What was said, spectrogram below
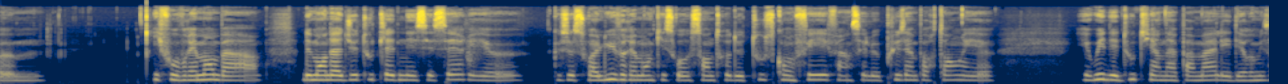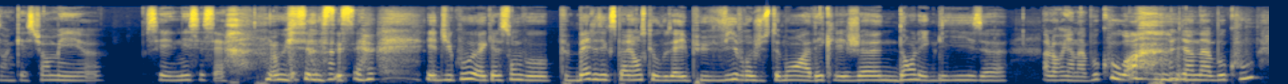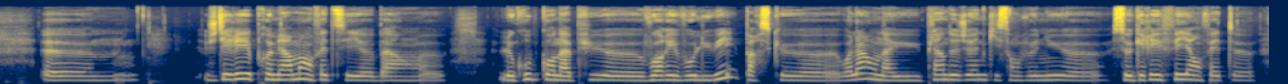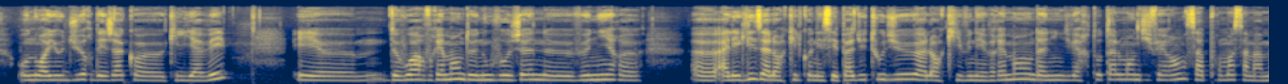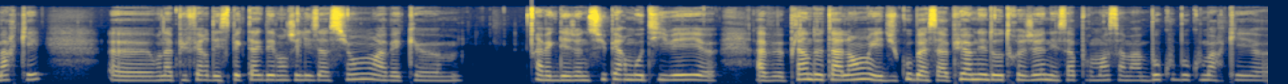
il faut vraiment ben, demander à Dieu toute l'aide nécessaire et que ce soit lui vraiment qui soit au centre de tout ce qu'on fait. Enfin, c'est le plus important. Et, et oui, des doutes, il y en a pas mal et des remises en question, mais c'est nécessaire. oui, c'est nécessaire. Et du coup, euh, quelles sont vos plus belles expériences que vous avez pu vivre justement avec les jeunes dans l'église Alors, il y en a beaucoup. Hein. il y en a beaucoup. Euh, je dirais, premièrement, en fait, c'est euh, ben, le groupe qu'on a pu voir évoluer parce que voilà, on a eu plein de jeunes qui sont venus se greffer en fait au noyau dur déjà qu'il y avait et euh, de voir vraiment de nouveaux jeunes euh, venir euh, à l'église alors qu'ils connaissaient pas du tout Dieu, alors qu'ils venaient vraiment d'un univers totalement différent, ça pour moi ça m'a marqué. on a pu faire des spectacles d'évangélisation avec avec des jeunes super motivés, avec plein de talents et du coup bah ça a pu amener d'autres jeunes et ça pour moi ça m'a beaucoup beaucoup marqué.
